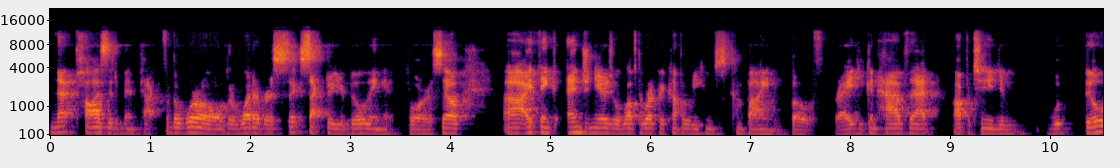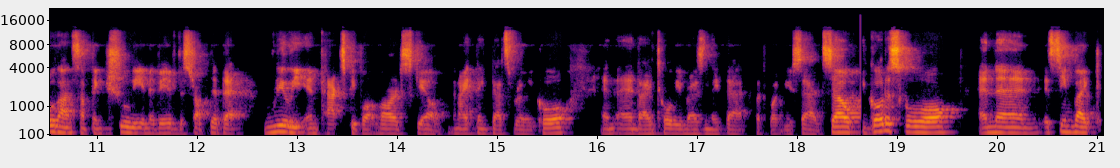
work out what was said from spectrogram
net positive impact for the world or whatever sector you're building it for. So uh, I think engineers will love to work with a company where you can just combine both, right? You can have that opportunity to would build on something truly innovative, disruptive that really impacts people at large scale. And I think that's really cool. And, and I totally resonate that with what you said. So you go to school, and then it seemed like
